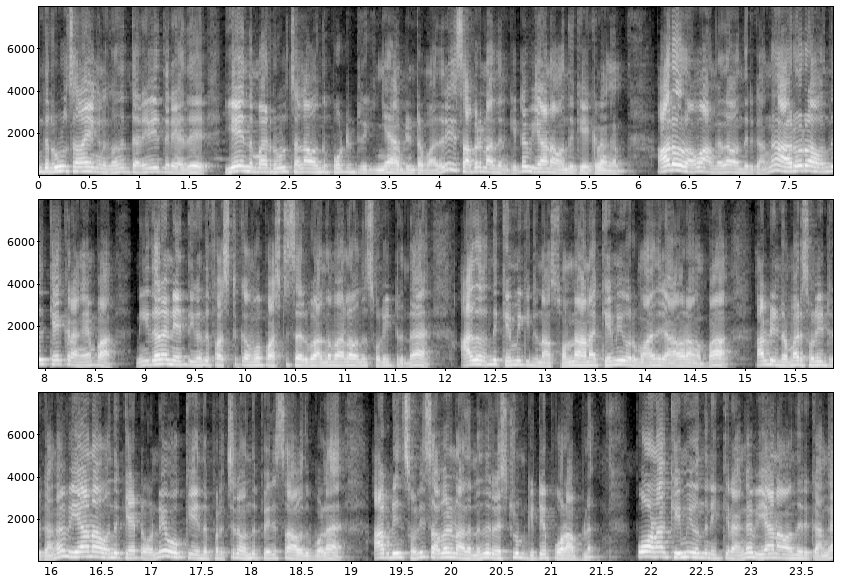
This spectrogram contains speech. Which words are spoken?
இந்த ரூல்ஸ் எல்லாம் எங்களுக்கு வந்து தெரியவே தெரியாது. ஏன் இந்த மாதிரி ரூல்ஸ் எல்லாம் வந்து போட்டுட்டு இருக்கீங்க? அப்படின்ற மாதிரி சபரிநாதன் கிட்ட வியானா வந்து கேட்குறாங்க அரோராவும் அங்கே தான் வந்திருக்காங்க. அரோரா வந்து கேட்குறாங்க ஏன்பா நீ தானே நேற்றுக்கு வந்து ஃபஸ்ட் கம்மு ஃபஸ்ட்டு சர்வ் அந்த மாதிரிலாம் வந்து சொல்லிட்டு இருந்தேன் அதை வந்து கெமிக்கிட்ட நான் சொன்னேன் ஆனால் கெமி ஒரு மாதிரி ஆகுறாங்கப்பா அப்படின்ற மாதிரி சொல்லிட்டு இருக்காங்க. வியானா வந்து கேட்ட உடனே ஓகே இந்த பிரச்சனை வந்து பெருசாகுது போல் அப்படின்னு சொல்லி சபரிநாதன் வந்து ரெஸ்ட் ரூம் கிட்டே போகிறாப்புல போனால் கெமி வந்து நிற்கிறாங்க வியானா வந்து இருக்காங்க.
